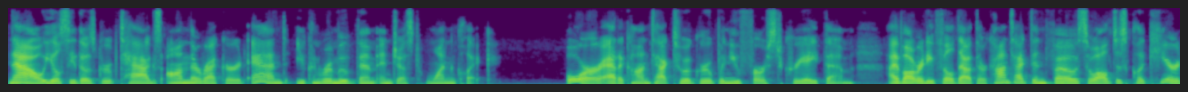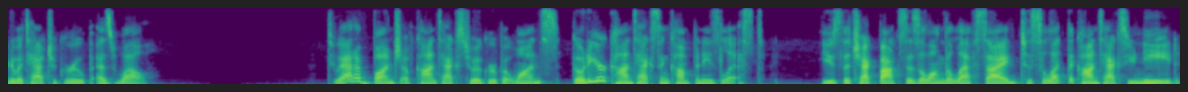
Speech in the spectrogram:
Now you'll see those group tags on the record, and you can remove them in just one click or add a contact to a group when you first create them. I've already filled out their contact info, so I'll just click here to attach a group as well. To add a bunch of contacts to a group at once, go to your Contacts and Companies list. Use the checkboxes along the left side to select the contacts you need,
